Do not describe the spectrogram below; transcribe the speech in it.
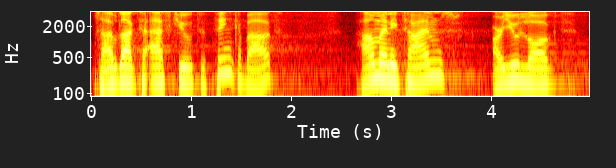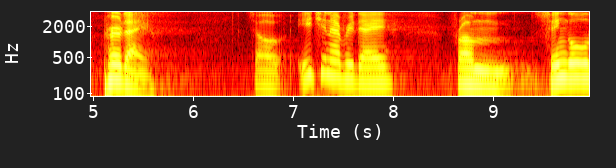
So I would like to ask you to think about how many times are you logged per day? So each and every day, from single,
